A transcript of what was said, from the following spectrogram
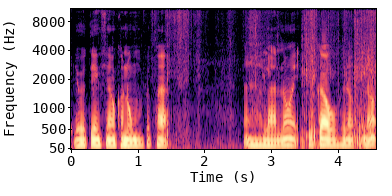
เดี๋ยวเตียงสิเอาขนมไปฝากอ่าหลานน้อยคือเก่าพี่น้องเอ้ยเนาะ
